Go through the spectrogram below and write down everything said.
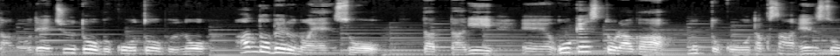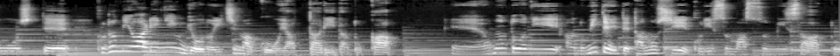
たので、中等部高等部のハンドベルの演奏、だったり、えー、オーケストラがもっとこうたくさん演奏をしてくるみ割り人形の一幕をやったりだとか、えー、本当にあの見ていて楽しいクリスマスミサとい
